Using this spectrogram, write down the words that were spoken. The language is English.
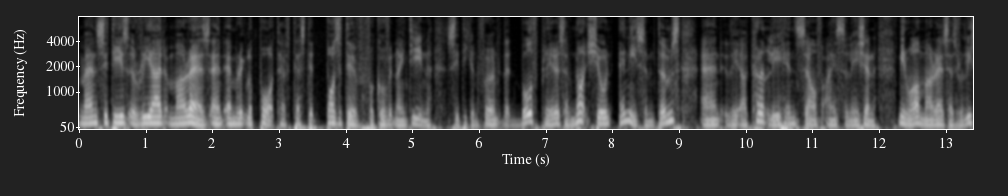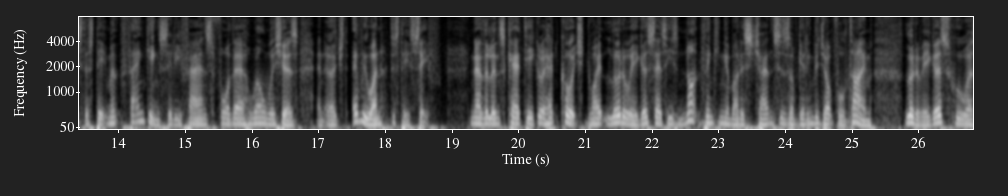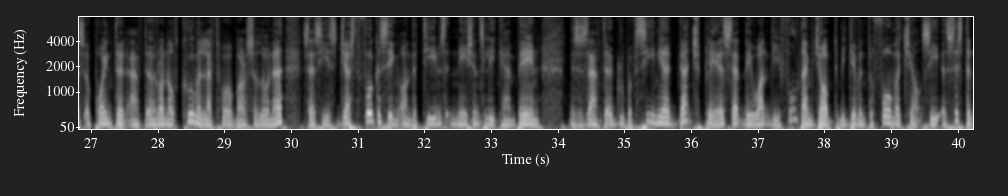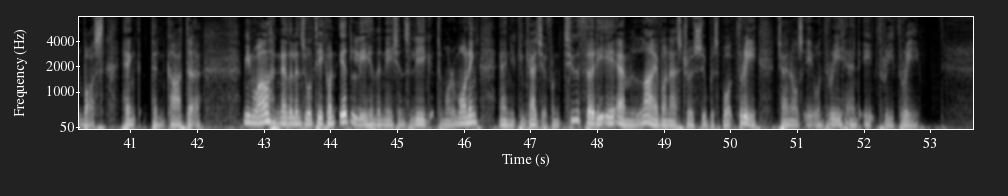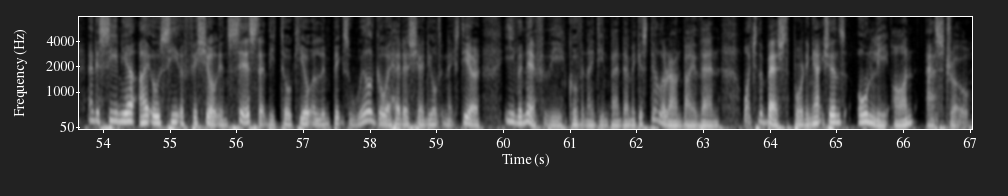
Man City's Riyad Mahrez and Aymeric Laporte have tested positive for COVID 19. City confirmed that both players have not shown any symptoms and they are currently in self isolation. Meanwhile, Mahrez has released a statement thanking City fans for their well wishes and urged everyone to stay safe. Netherlands caretaker head coach Dwight Lodeweges says he's not thinking about his chances of getting the job full time. Lodeweges, who was appointed after Ronald Koeman left for Barcelona, says he's just focusing on the team's Nations League campaign. This is after a group of senior Dutch players said they want the full time job to be given to former Chelsea assistant boss Henk ten Cate. Meanwhile, Netherlands will take on Italy in the Nations League tomorrow morning, and you can catch it from 2:30 a.m. live on Astro Supersport 3, channels 813 and 833. And a senior IOC official insists that the Tokyo Olympics will go ahead as scheduled next year, even if the COVID 19 pandemic is still around by then. Watch the best sporting actions only on Astro.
